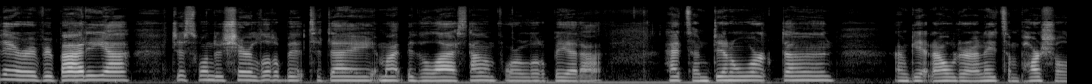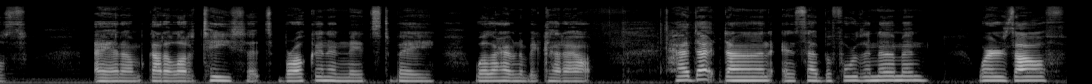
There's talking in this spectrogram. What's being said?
There, everybody. I just wanted to share a little bit today. It might be the last time for a little bit. I had some dental work done. I'm getting older. I need some partials. And I've got a lot of teeth that's broken and needs to be, well, they're having to be cut out. Had that done. And so before the numbing wears off,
